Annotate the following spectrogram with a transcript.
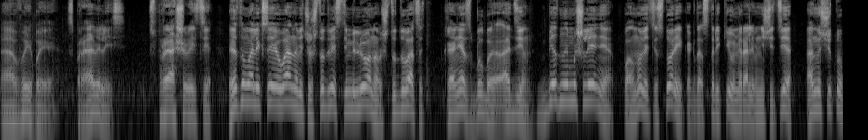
А вы бы справились?» «Спрашиваете?» Этому Алексею Ивановичу что 200 миллионов, что 20. Конец был бы один. Бедное мышление. Полно ведь историй, когда старики умирали в нищете, а на счету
